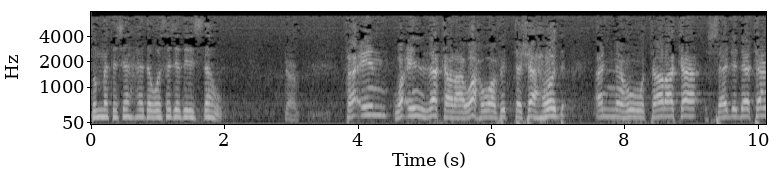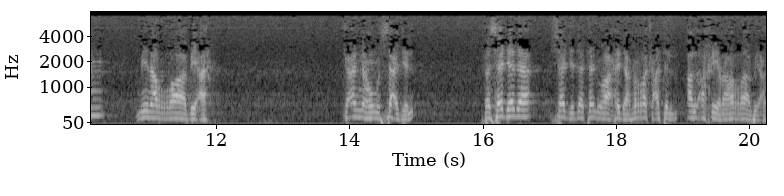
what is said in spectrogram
ثم تشهد وسجد للسهو. نعم. فإن وإن ذكر وهو في التشهد أنه ترك سجدة من الرابعة كأنه مستعجل فسجد سجدة واحدة في الركعة الأخيرة الرابعة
